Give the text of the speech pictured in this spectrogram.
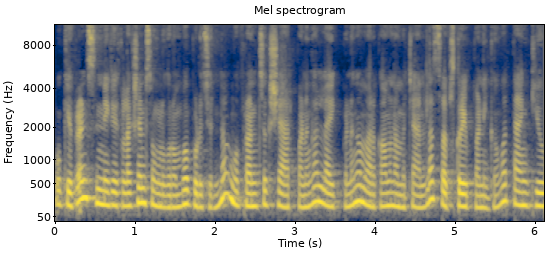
ஓகே ஃப்ரெண்ட்ஸ் இன்றைக்கி கலெக்ஷன்ஸ் உங்களுக்கு ரொம்ப பிடிச்சிருந்தா உங்கள் ஃப்ரெண்ட்ஸுக்கு ஷேர் பண்ணுங்கள் லைக் பண்ணுங்கள் மறக்காமல் நம்ம சேனலை சப்ஸ்கிரைப் பண்ணிக்கோங்க. தேங்க்யூ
